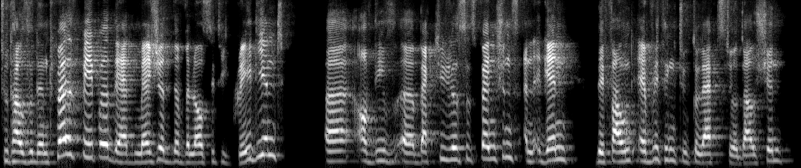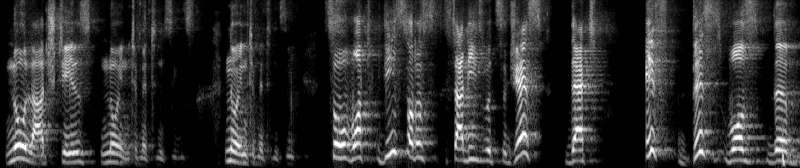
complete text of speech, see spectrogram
2012 paper, they had measured the velocity gradient uh, of these uh, bacterial suspensions. And again, they found everything to collapse to a Gaussian, no large tails, no intermittencies, no intermittency. So what these sort of studies would suggest that if this was the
